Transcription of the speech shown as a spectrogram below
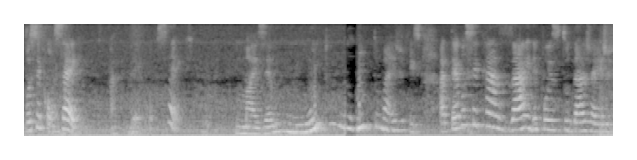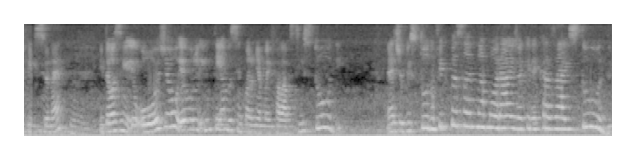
você consegue? Até consegue. Mas é muito, muito mais difícil. Até você casar e depois estudar já é difícil, né? Então, assim, eu- hoje eu, eu entendo, assim, quando minha mãe falava assim, estude. Né? Tipo, estude, não fique pensando em namorar e já querer casar, estude.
